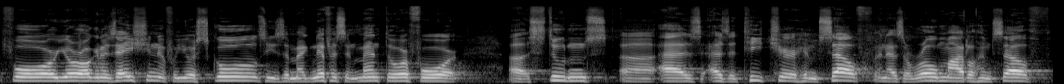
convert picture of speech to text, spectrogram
for your organization and for your schools. He's a magnificent mentor for uh, students uh, as, as a teacher himself and as a role model himself.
